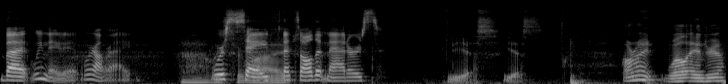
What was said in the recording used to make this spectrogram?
But we made it. We're all right. Ah, we We're safe. That's all that matters. Yes, yes. All right. Well, Andrea.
